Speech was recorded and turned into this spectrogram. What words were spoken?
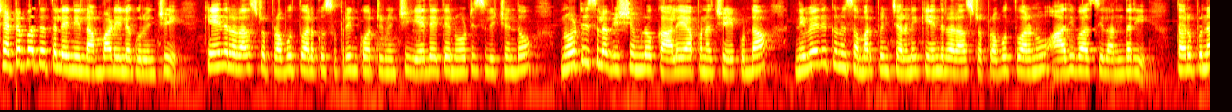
చట్టబద్ధత లేని లంబాడీల గురించి కేంద్ర రాష్ట్ర ప్రభుత్వాలకు సుప్రీంకోర్టు నుంచి ఏదైతే నోటీసులు ఇచ్చిందో నోటీసుల విషయంలో కాలయాపన చేయకుండా నివేదికను సమర్పించాలని కేంద్ర రాష్ట్ర ప్రభుత్వాలను ఆదివాసీలందరి తరపున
